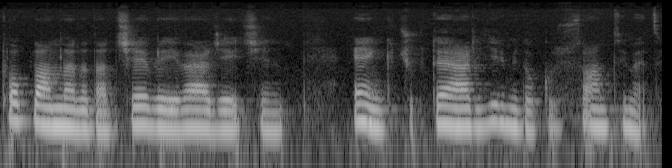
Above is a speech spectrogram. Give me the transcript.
Toplamlarında da çevreyi vereceği için en küçük değer 29 santimetredir.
